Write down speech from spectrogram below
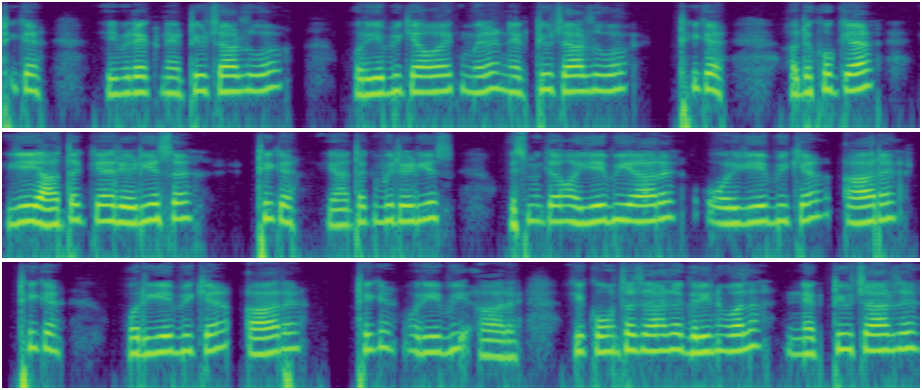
ठीक है? ये मेरा एक नेगेटिव चार्ज हुआ, और ये भी क्या हुआ? है कि मेरा नेगेटिव चार्ज हुआ, ठीक है? अब देखो क्या, ये यहाँ तक क्या रेडियस है, ठीक है? यहाँ तक भी रेडियस इसमें क्या हुआ? ये भी आर है, और ये भी क्या? आर है, ठीक है? और ये भी क्या? आर है ठीक है? और ये भी आर है। ये कौन सा चार्ज है? ग्रीन वाला? नेगेटिव चार्ज है।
